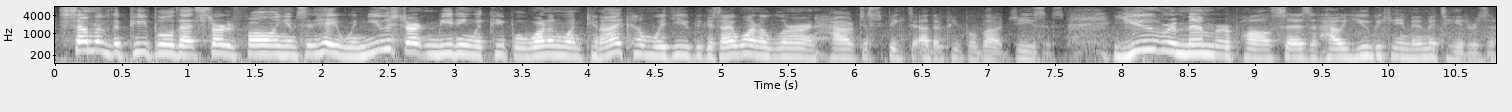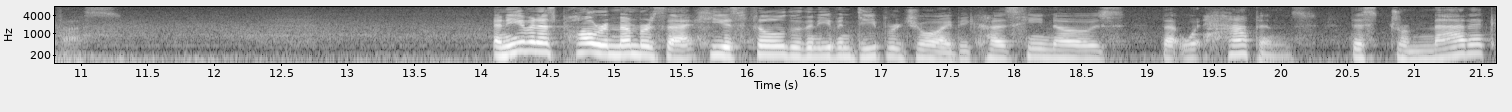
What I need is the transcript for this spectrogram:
some of the people that started following him said, Hey, when you start meeting with people one on one, can I come with you? Because I want to learn how to speak to other people about Jesus. You remember, Paul says, of how you became imitators of us. And even as Paul remembers that, he is filled with an even deeper joy because he knows that what happens, this dramatic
